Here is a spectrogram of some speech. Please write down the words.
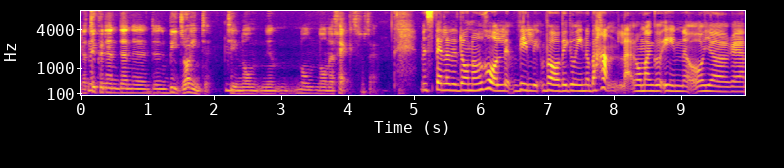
jag tycker den, den, eh, den bidrar inte till någon, någon, någon effekt så att säga. Men spelar det då någon roll vil- vad vi går in och behandlar? Om man går in och gör eh,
